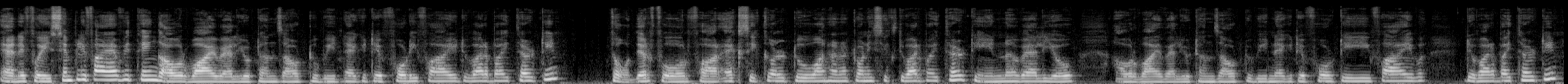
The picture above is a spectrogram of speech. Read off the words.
And if we simplify everything, our y value turns out to be negative 45 divided by 13. So therefore, for x equal to 126 divided by 13 value, our y value turns out to be negative 45 divided by 13.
